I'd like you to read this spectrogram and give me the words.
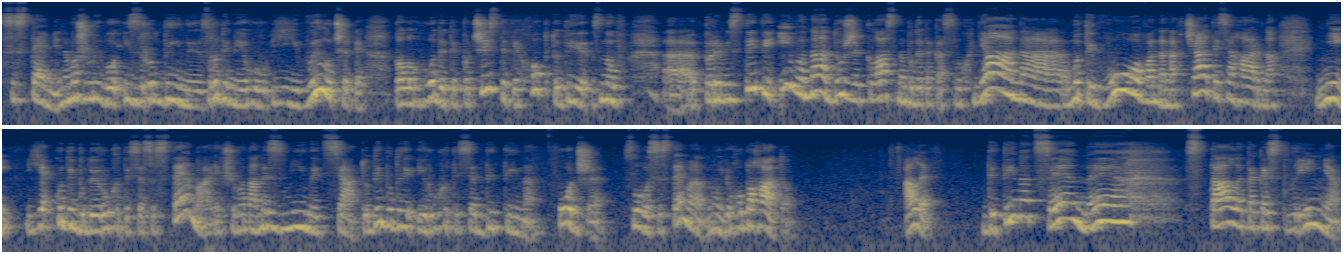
системі. Неможливо із родини, з родини його її вилучити, полагодити, почистити, хоп, туди знов е, перемістити, і вона дуже класна буде така слухняна, мотивована, навчатися гарно. Ні, куди буде рухатися система, якщо вона не зміниться, туди буде і рухатися дитина. Отже, слово система, ну його багато. Але дитина це не стале таке створіння,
